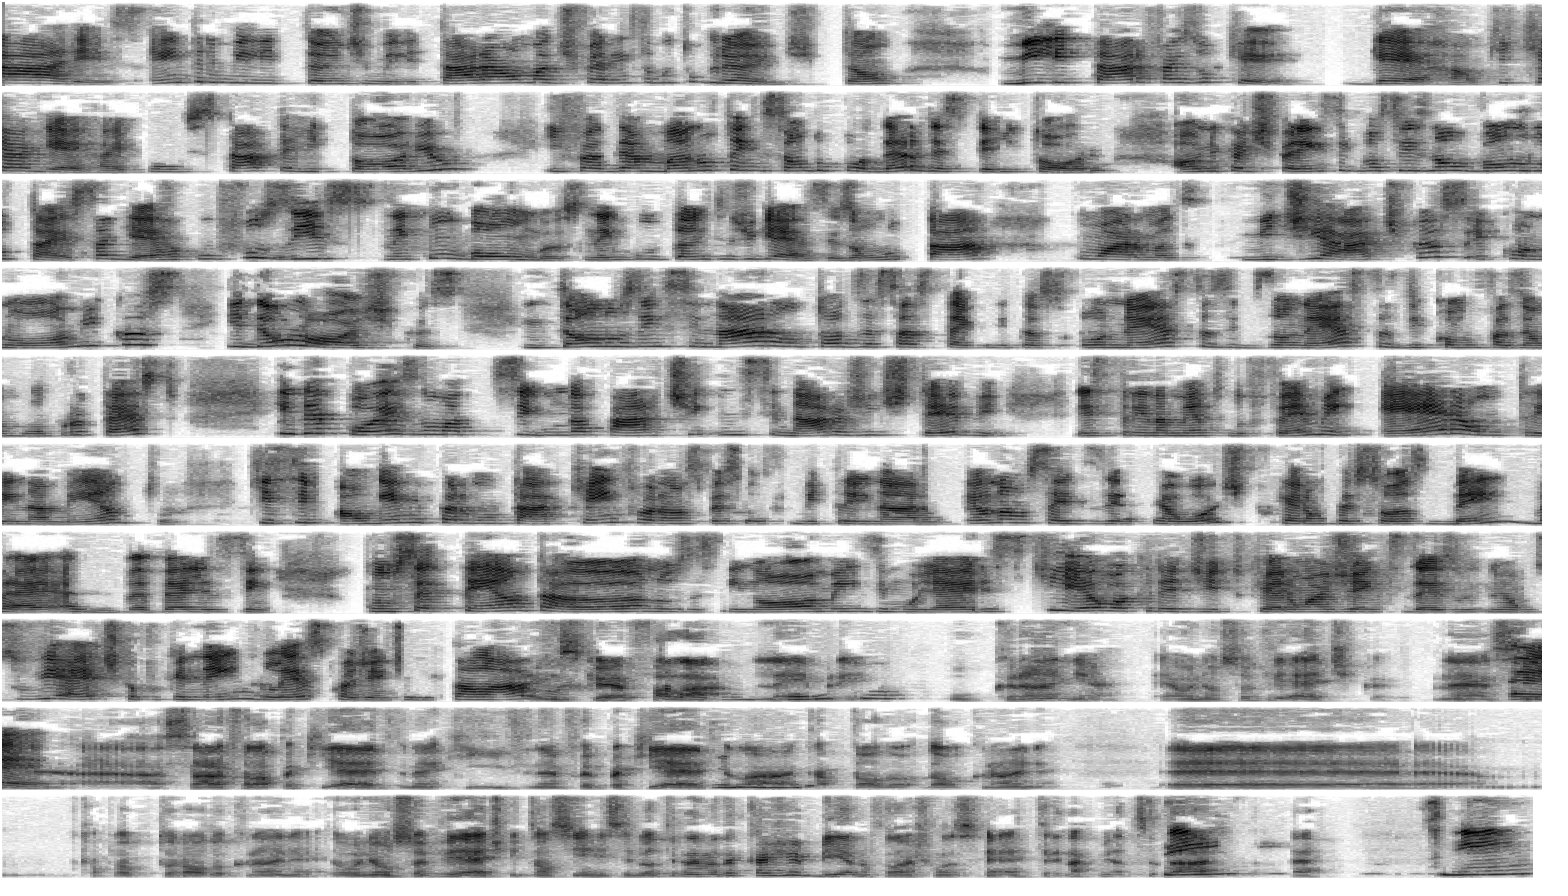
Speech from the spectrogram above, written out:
militares. Entre militante e militar há uma diferença muito grande. Então, militar faz o quê? Guerra. O que é a guerra? É conquistar território e fazer a manutenção do poder desse território. A única diferença é que vocês não vão lutar essa guerra com fuzis, nem com bombas, nem com tanques de guerra. Vocês vão lutar com armas midiáticas, econômicas, ideológicas. Então, nos ensinaram todas essas técnicas honestas e desonestas de como fazer um bom protesto. E depois, numa segunda parte, ensinaram. A gente teve esse treinamento do FEMEN, era um treinamento que, se alguém me perguntar quem foram as pessoas que me treinaram, eu não sei dizer até hoje, porque eram pessoas bem velhas assim, com 70 anos, assim, homens e mulheres, que eu acredito que eram agentes da União Soviética, porque nem inglês com a gente eles falavam. É isso que eu ia falar. Lembre, Ucrânia é a União Soviética, né? Assim, é. A Sara foi lá para Kiev, né? Kiev, né? Foi para Kiev, uhum. lá, a capital do, da Ucrânia. É capital cultural da Ucrânia, a União Soviética. Então, assim, recebeu treinamento da KGB, no final contas. É treinamento Sim. Da... É. Sim,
